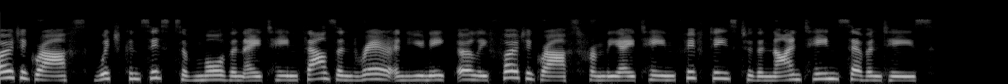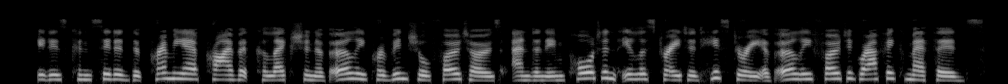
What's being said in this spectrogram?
Photographs, which consists of more than 18,000 rare and unique early photographs from the 1850s to the 1970s. It is considered the premier private collection of early provincial photos, and an important illustrated history of early photographic methods.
